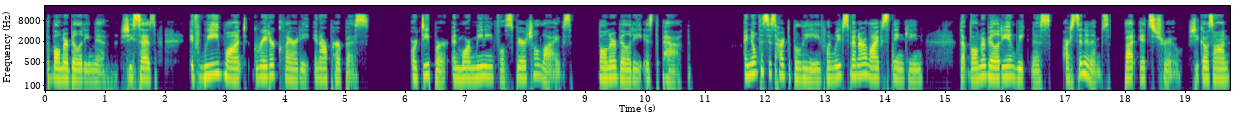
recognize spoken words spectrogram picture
the vulnerability myth. She says, if we want greater clarity in our purpose or deeper and more meaningful spiritual lives, vulnerability is the path. I know this is hard to believe when we've spent our lives thinking that vulnerability and weakness are synonyms, but it's true. She goes on,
